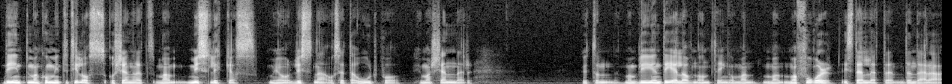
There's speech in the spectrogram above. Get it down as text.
det är inte, man kommer inte till oss och känner att man misslyckas med att lyssna och sätta ord på hur man känner. Utan man blir en del av någonting och man, man, man får istället den, den där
